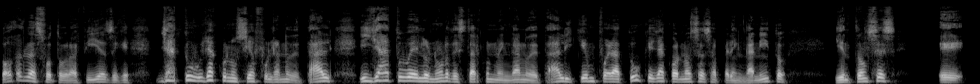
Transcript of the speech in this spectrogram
todas las fotografías de que ya tú, ya conocí a fulano de tal y ya tuve el honor de estar con Mengano de tal y quién fuera tú que ya conoces a Perenganito. Y entonces, eh,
